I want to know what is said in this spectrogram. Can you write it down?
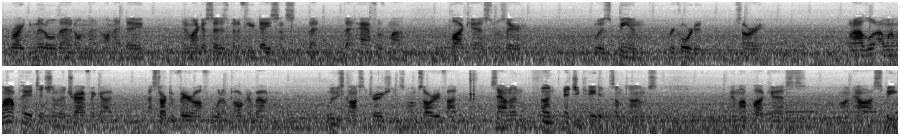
right in the middle of that on that on that day. And like I said, it's been a few days since that that half of my podcast was there was being recorded. Sorry. When I look, when when I pay attention to the traffic, I I start to veer off of what I'm talking about and lose concentration. So I'm sorry if I sound un, uneducated sometimes in my podcasts on how I speak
